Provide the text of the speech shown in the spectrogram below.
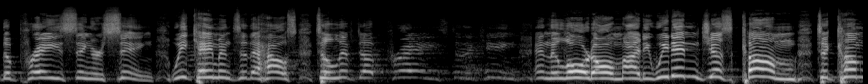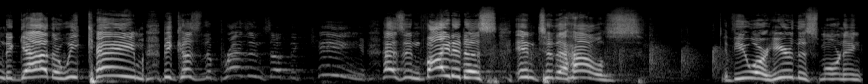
the praise singers sing. We came into the house to lift up praise King and the Lord Almighty. We didn't just come to come together. We came because the presence of the King has invited us into the house. If you are here this morning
